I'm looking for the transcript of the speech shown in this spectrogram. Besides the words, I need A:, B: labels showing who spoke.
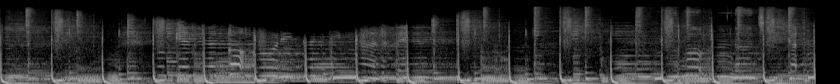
A: Peace.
